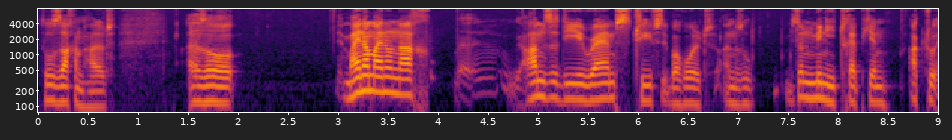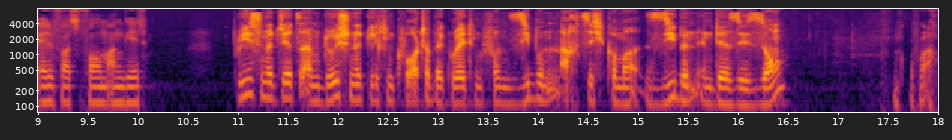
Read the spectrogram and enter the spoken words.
so Sachen halt. Also meiner Meinung nach haben sie die Rams Chiefs überholt. Also so ein Mini-Treppchen aktuell, was Form angeht. Breeze mit jetzt einem durchschnittlichen Quarterback-Rating von 87,7 in der Saison. Wow.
